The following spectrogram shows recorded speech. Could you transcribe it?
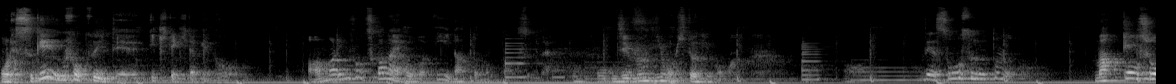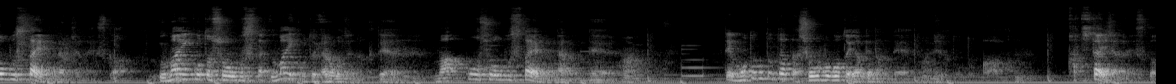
俺すげえ嘘ついて生きてきたけどあんまり嘘つかない方がいいなと思ったんですよね。自分にも人にも。でそうすると真っ向勝負スタイルになるじゃないですか。う。まいこと勝負スタイルうまいことやろうじゃなくて真っ向勝負スタイルになるんで。はい。でもともとだったら勝負事やってたんで柔道とか。うん。勝ちたいじゃないですか。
